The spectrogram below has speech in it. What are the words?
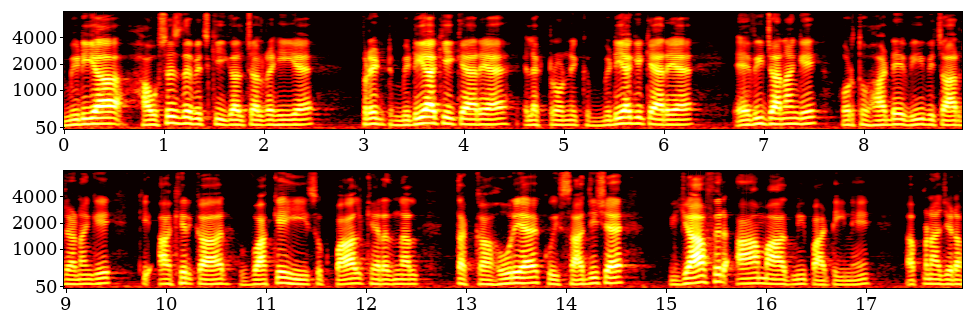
ਮੀਡੀਆ ਹਾਊਸਸ ਦੇ ਵਿੱਚ ਕੀ ਗੱਲ ਚੱਲ ਰਹੀ ਹੈ? ਪ੍ਰਿੰਟ ਮੀਡੀਆ ਕੀ ਕਹਿ ਰਿਹਾ ਹੈ? ਇਲੈਕਟ੍ਰੋਨਿਕ ਮੀਡੀਆ ਕੀ ਕਹਿ ਰਿਹਾ ਹੈ? ਇਹ ਵੀ ਜਾਣਾਂਗੇ ਔਰ ਤੁਹਾਡੇ ਵੀ ਵਿਚਾਰ ਜਾਣਾਂਗੇ ਕਿ ਆਖਿਰਕਾਰ ਵਾਕਈ ਹੀ ਸੁਖਪਾਲ ਖਹਿਰਾ ਨਾਲ ਧੱਕਾ ਹੋ ਰਿਹਾ ਹੈ, ਕੋਈ ਸਾਜ਼ਿਸ਼ ਹੈ ਜਾਂ ਫਿਰ ਆਮ ਆਦਮੀ ਪਾਰਟੀ ਨੇ ਆਪਣਾ ਜਿਹੜਾ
